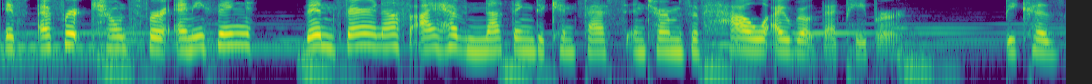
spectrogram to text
if effort counts for anything, then fair enough, I have nothing to confess in terms of how I wrote that paper. Because,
